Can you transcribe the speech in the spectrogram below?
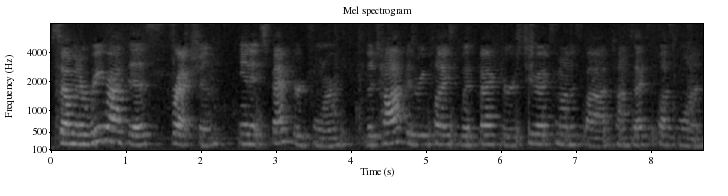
So I'm gonna rewrite this fraction in its factored form. The top is replaced with factors two x minus five times x plus one.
